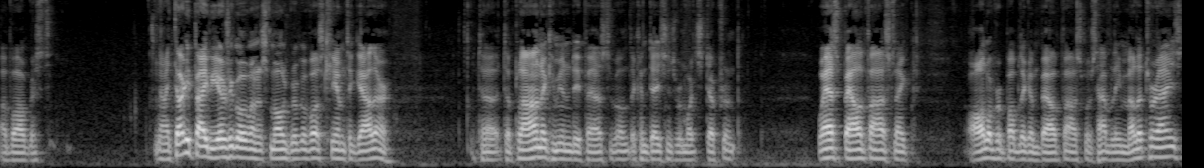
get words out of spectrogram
of August. Now, 35 years ago, when a small group of us came together to, to plan a community festival, the conditions were much different. West Belfast, like all of Republican Belfast, was heavily militarised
